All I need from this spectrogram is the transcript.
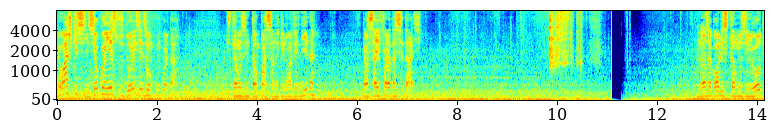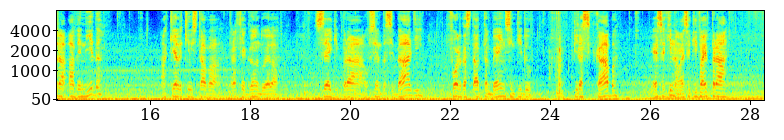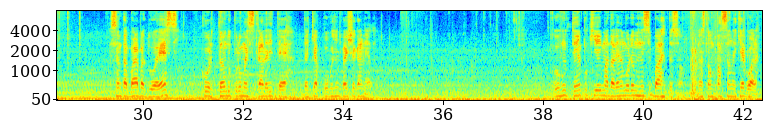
Eu acho que sim, se eu conheço os dois, eles vão concordar. Estamos então passando aqui numa avenida para sair fora da cidade. Nós agora estamos em outra avenida, aquela que eu estava trafegando, ela segue para o centro da cidade, fora da cidade também, no sentido Piracicaba. Essa aqui não, essa aqui vai para Santa Bárbara do Oeste, cortando por uma estrada de terra. Daqui a pouco a gente vai chegar nela. Houve um tempo que eu e Madalena moramos nesse bairro, pessoal. Nós estamos passando aqui agora.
